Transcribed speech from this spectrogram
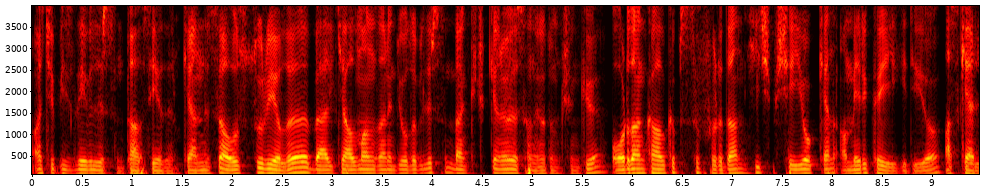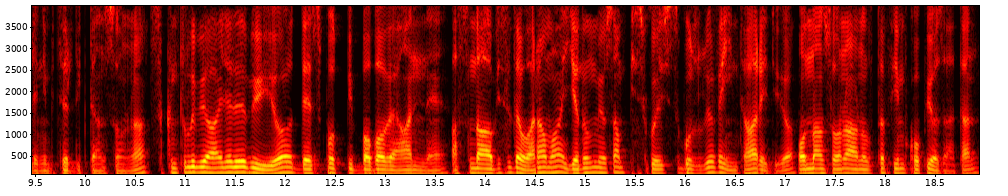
açıp izleyebilirsin. Tavsiye ederim. Kendisi Avusturyalı. Belki Alman zannediyor olabilirsin. Ben küçükken öyle sanıyordum çünkü. Oradan kalkıp sıfırdan hiçbir şey yokken Amerika'ya gidiyor. Askerliğini bitirdikten sonra. Sıkıntılı bir ailede büyüyor. Despot bir baba ve anne. Aslında abisi de var ama yanılmıyorsam psikolojisi bozuluyor ve intihar ediyor. Ondan sonra Arnold'da film kopuyor zaten.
